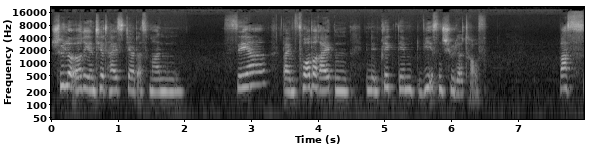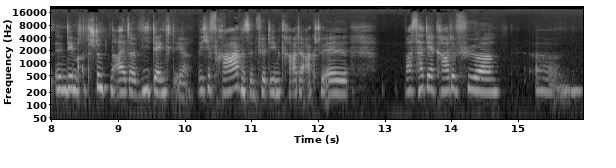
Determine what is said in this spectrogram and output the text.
Schülerorientiert heißt ja, dass man sehr beim Vorbereiten in den Blick nimmt, wie ist ein Schüler drauf? Was in dem bestimmten Alter, wie denkt er? Welche Fragen sind für den gerade aktuell? Was hat er gerade für, ähm,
